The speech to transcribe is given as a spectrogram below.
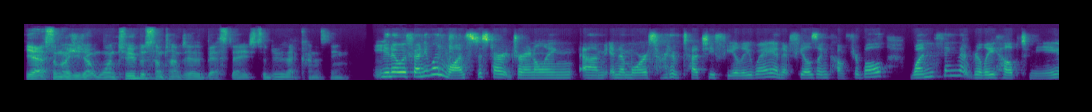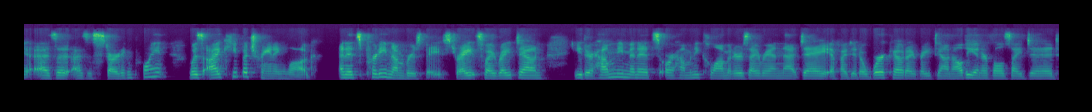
yeah, sometimes you don't want to, but sometimes they're the best days to do that kind of thing you know, if anyone wants to start journaling um, in a more sort of touchy feely way and it feels uncomfortable, one thing that really helped me as a, as a starting point was I keep a training log and it's pretty numbers based, right? So I write down either how many minutes or how many kilometers I ran that day. If I did a workout, I write down all the intervals I did.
